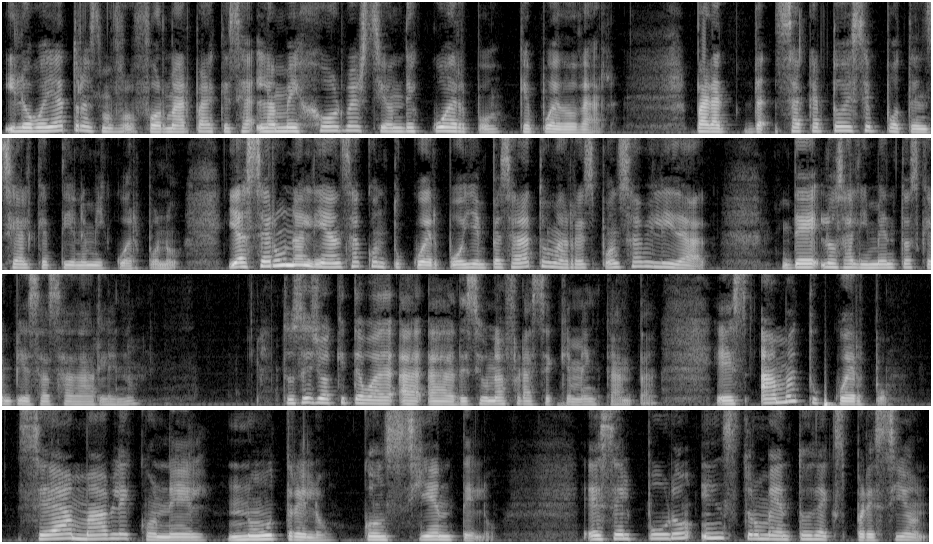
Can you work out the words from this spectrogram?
y lo voy a transformar para que sea la mejor versión de cuerpo que puedo dar para sacar todo ese potencial que tiene mi cuerpo, ¿no? Y hacer una alianza con tu cuerpo y empezar a tomar responsabilidad de los alimentos que empiezas a darle, ¿no? Entonces yo aquí te voy a, a decir una frase que me encanta. Es ama tu cuerpo, sea amable con él, nútrelo, consiéntelo. Es el puro instrumento de expresión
